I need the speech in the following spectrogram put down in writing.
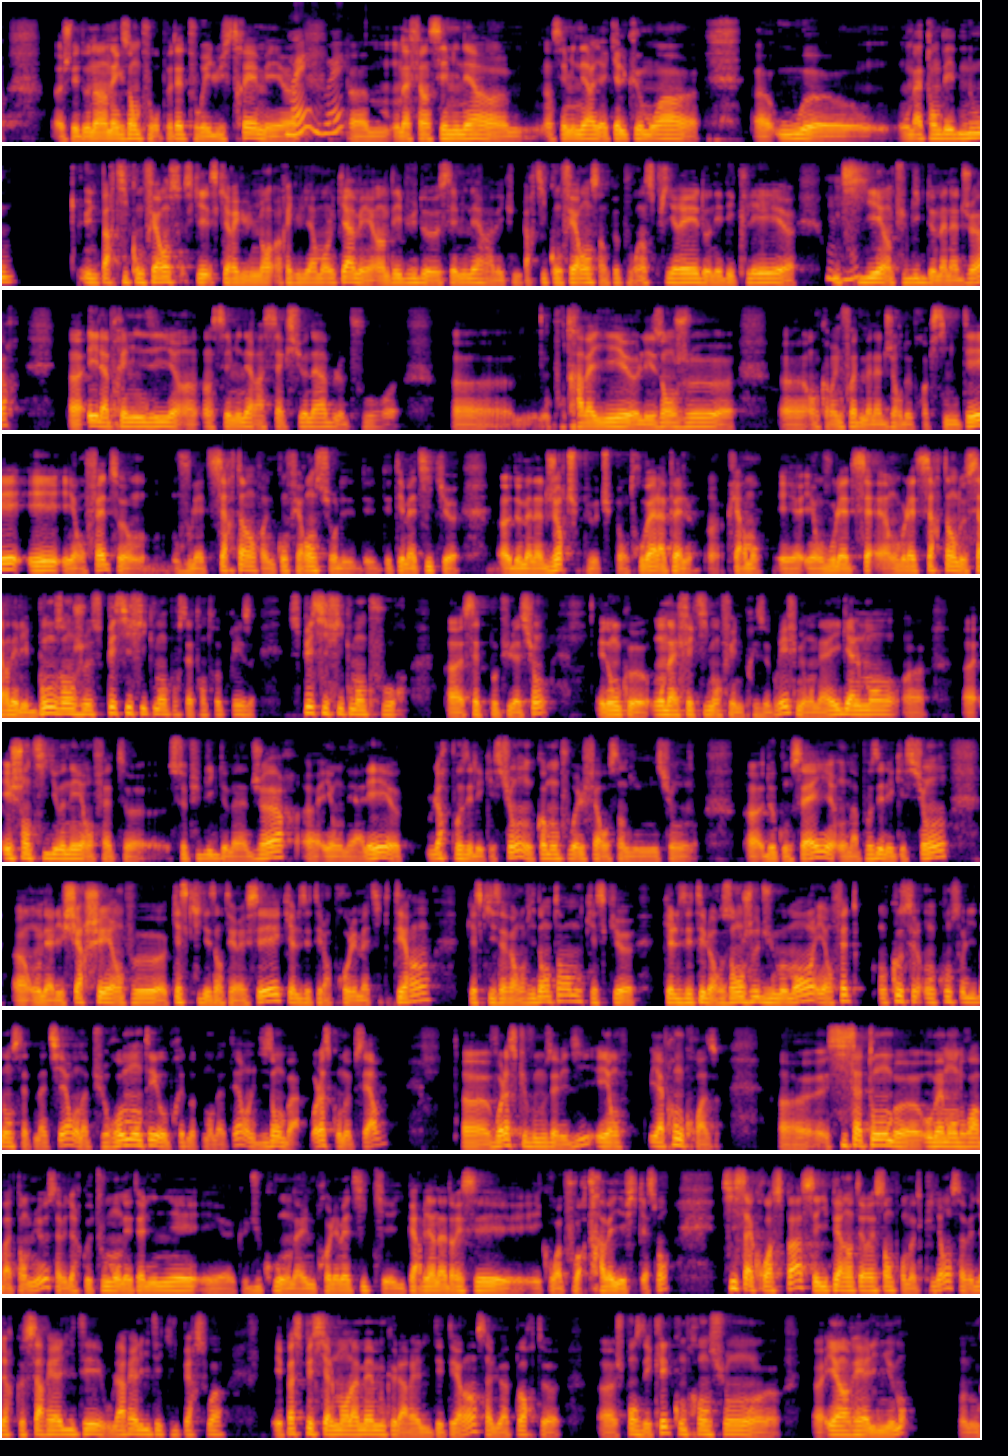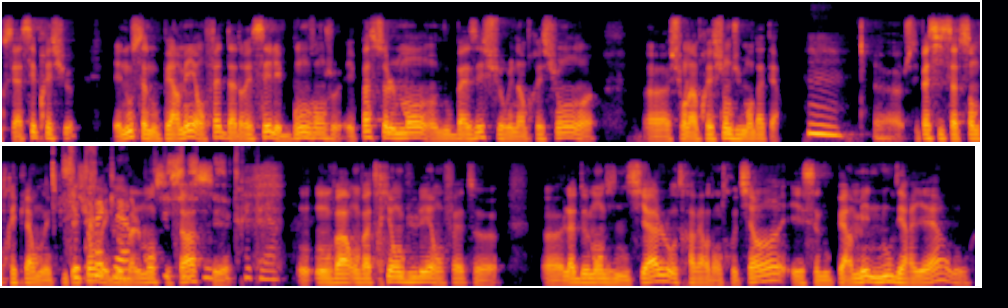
je vais donner un exemple pour peut-être pour illustrer mais on a fait un séminaire un séminaire il y a quelques mois où on attendait de nous une partie conférence, ce qui est, ce qui est régulièrement, régulièrement le cas, mais un début de séminaire avec une partie conférence un peu pour inspirer, donner des clés, mhm. outiller un public de managers, et l'après-midi un, un, séminaire assez actionnable pour euh, pour travailler euh, les enjeux euh, encore une fois de manager de proximité. Et, et en fait on, voulait être certain enfin une conférence sur des, des, des thématiques de manager tu peux tu peux en trouver à l'appel clairement. Et, et, on voulait être on voulait être certain de cerner les bons enjeux spécifiquement pour cette entreprise spécifiquement pour cette population. Et donc on a effectivement fait une prise de brief mais on a également échantillonné en fait ce public de managers et on est allé leur poser des questions, comme on pourrait le faire au sein d'une mission euh, de conseil. On a posé des questions, euh, on est allé chercher un peu euh, qu'est-ce qui les intéressait, quelles étaient leurs problématiques terrain, qu'est-ce qu'ils avaient envie d'entendre, qu'est-ce que quels étaient leurs enjeux du moment. Et en fait, en, consolidant cette matière, on a pu remonter auprès de notre mandataire en lui disant bah voilà ce qu'on observe, voilà ce que vous nous avez dit, et, et après on croise. Euh, si ça tombe euh, au même endroit, bah tant mieux. Ça veut dire que tout le monde est aligné et euh, que du coup on a une problématique qui est hyper bien adressée et qu'on va pouvoir travailler efficacement. Si ça croise pas, c'est hyper intéressant pour notre client. Ça veut dire que sa réalité ou la réalité qu'il perçoit est pas spécialement la même que la réalité terrain. Ça lui apporte, je pense, des clés de compréhension et un réalignement. Donc c'est assez précieux. Et nous, ça nous permet en fait d'adresser les bons enjeux et pas seulement nous baser sur une impression, sur l'impression du mandataire. Hmm. Euh, je sais pas si ça te semble très clair mon explication, mais globalement c'est ça. on, on, va on va trianguler en fait euh, euh, la demande initiale au travers d'entretiens et ça nous permet nous derrière donc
